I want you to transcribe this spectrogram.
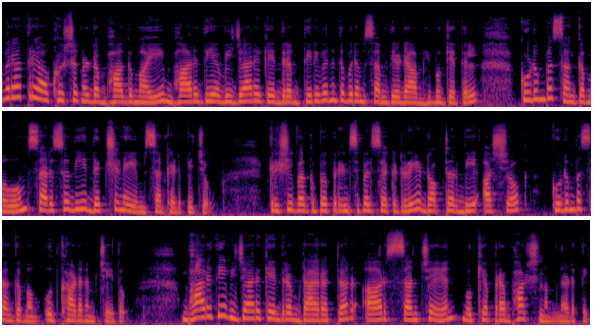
നവരാത്രി ആഘോഷങ്ങളുടെ ഭാഗമായി ഭാരതീയ വിചാര കേന്ദ്രം തിരുവനന്തപുരം സമിതിയുടെ ആഭിമുഖ്യത്തിൽ കുടുംബ സംഗമവും സരസ്വതി ദക്ഷിണയും സംഘടിപ്പിച്ചു. കൃഷി വകുപ്പ് principal secretary doctor B Ashok കുടുംബ സംഗമം ഉദ്ഘാടനം ചെയ്തു. ഭാരതീയ വിചാര കേന്ദ്രം ഡയറക്ടർ ആർ സഞ്ജയൻ മുഖ്യപ്രഭാഷണം നടത്തി.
